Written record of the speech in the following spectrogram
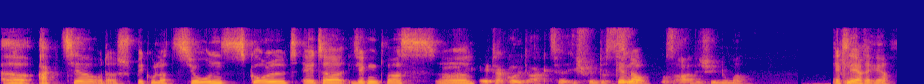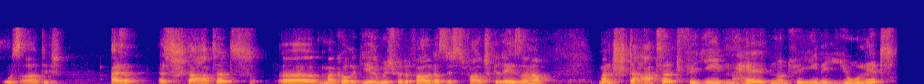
äh, Aktien oder Spekulationsgold, Ether, irgendwas. Äh, Ether Gold Aktie, ich finde das genau. so großartig, die Nummer. Erkläre er. Großartig. Also, es startet, äh, man korrigiere mich für den Fall, dass ich es falsch gelesen habe. Man startet für jeden Helden und für jede Unit,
